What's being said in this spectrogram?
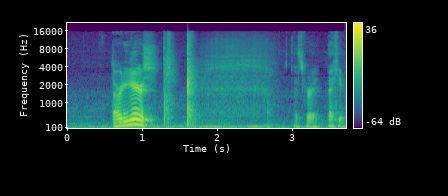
30 years. That's great. Thank you.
